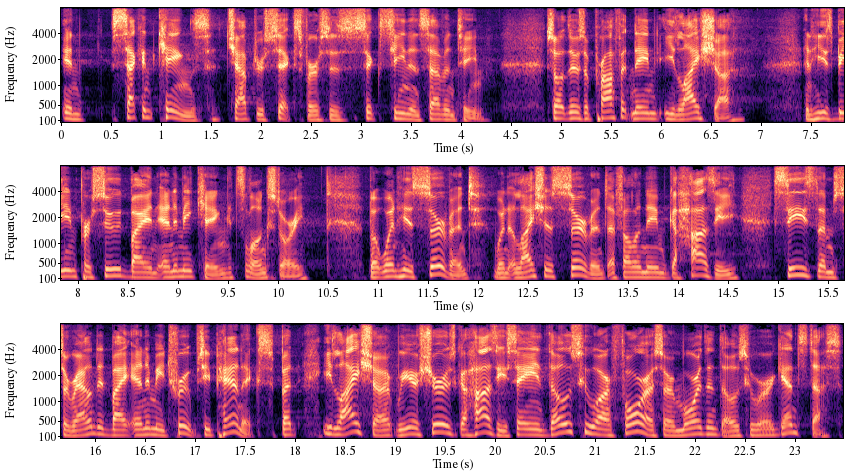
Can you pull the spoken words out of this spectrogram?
In 2 Kings chapter 6 verses 16 and 17. So there's a prophet named Elisha and he's being pursued by an enemy king. It's a long story. But when his servant, when Elisha's servant, a fellow named Gehazi, sees them surrounded by enemy troops, he panics. But Elisha reassures Gehazi, saying, Those who are for us are more than those who are against us.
